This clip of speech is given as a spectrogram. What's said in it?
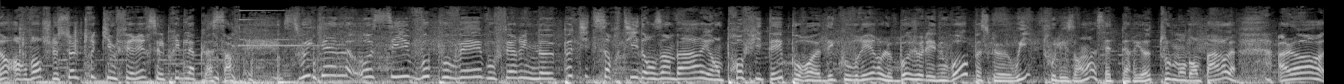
Non, en revanche, le seul truc qui me fait rire, c'est le prix de la place. hein. Ce week-end aussi, vous pouvez vous faire une petite sortie dans un bar et en profiter pour euh, découvrir le Beaujolais nouveau, parce que oui, tous les ans, à cette période, tout le monde en parle. Alors,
